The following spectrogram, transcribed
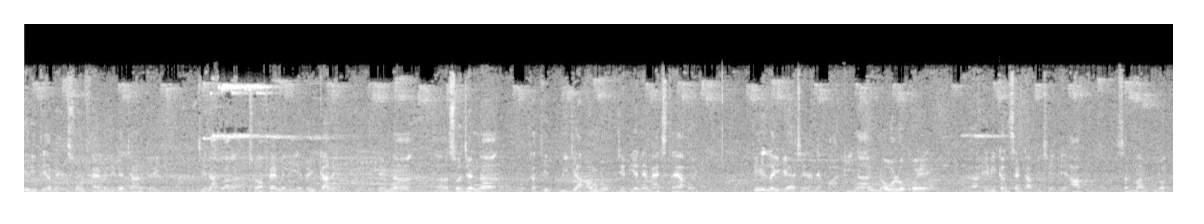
એ રીતે અમે સોળ ફેમિલીને જાણ કરી, જેના દ્વારા છ ફેમિલીએ ગઈકાલે એમના સ્વજનના કથિત બીજા અંગો જે ડીએનએ મેચ થયા હોય તે લઈ ગયા છે અને બાકીના નવ લોકોએ એવી કન્સેન્ટ આપી છે કે આપ સન્માનપૂર્વક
